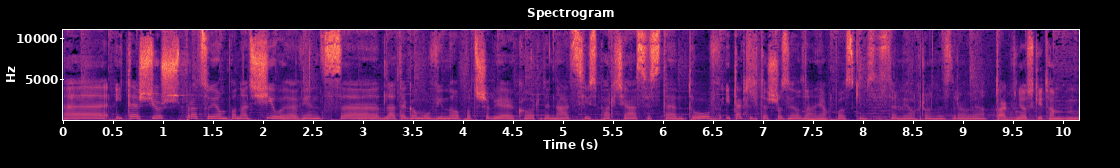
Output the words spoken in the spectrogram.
e, i też już pracują ponad siły, więc e, dlatego mówimy o potrzebie koordynacji, wsparcia asystentów i takich też rozwiązaniach w polskim systemie ochrony zdrowia. Tak, wnioski tam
